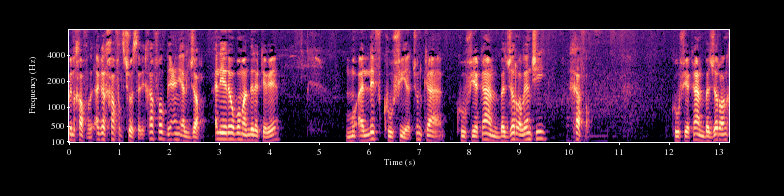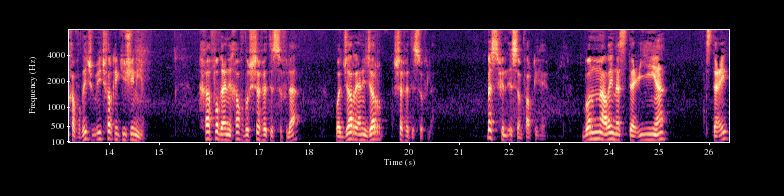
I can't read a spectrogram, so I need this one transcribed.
بالخفض. أجر خفض شو سري؟ خفض يعني الجر. اللي يرو بمان درك مؤلف كوفية. شنك كوفية كان بجر لينشي خفض. كوفية كان بجر خفض. هيج هيج فرق كيشينية خفض يعني خفض الشفة السفلى والجر يعني جر شفة السفلى. بس في الاسم فرقها. بننا علينا استعية. استعي.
